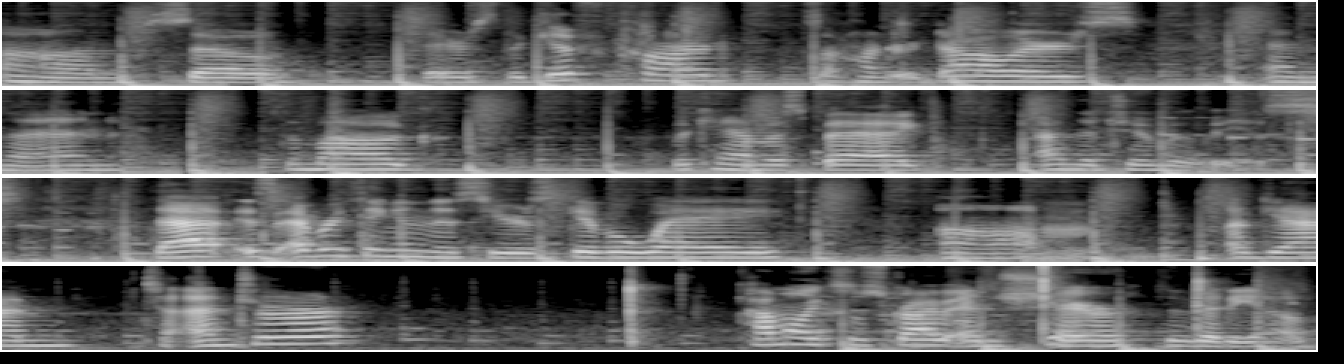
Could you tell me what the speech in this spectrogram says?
Um, so there's the gift card, it's $100, and then the mug, the canvas bag, and the two movies. That is everything in this year's giveaway. Um, again, to enter, comment, like, subscribe, and share the video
